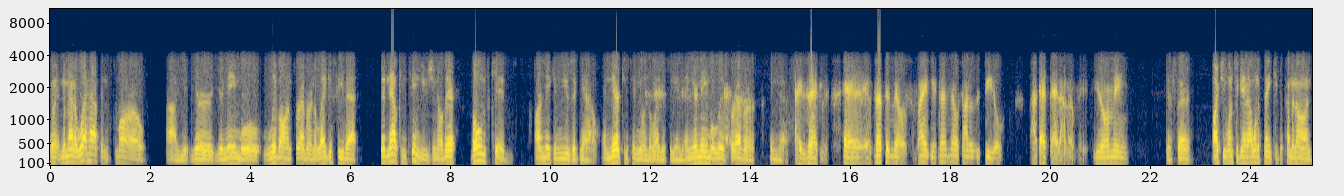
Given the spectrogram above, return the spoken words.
no, no matter what happens tomorrow, uh, your, your your name will live on forever in a legacy that that now continues. You know, their Bones kids are making music now, and they're continuing the legacy, and, and your name will live forever in this. Exactly. And if nothing else, if I ain't get nothing else out of the deal, I got that out of it. You know what I mean? Yes, sir. Archie, once again, I want to thank you for coming on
